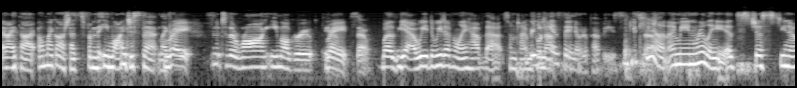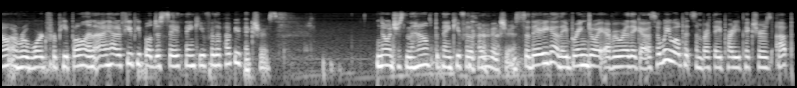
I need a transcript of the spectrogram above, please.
and I thought, oh my gosh, that's from the email I just sent. Like, Right. Sent it to the wrong email group. Yeah, Right. So, Well, yeah, we we definitely have that sometimes. but We're you can't say no to puppies. You so. can. I mean, really, it's just, you know, a reward for people. And I had a few people just say thank you for the puppy pictures. No interest in the house, but thank you for the puppy pictures. So there you go. They bring joy everywhere they go. So we will put some birthday party pictures up.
